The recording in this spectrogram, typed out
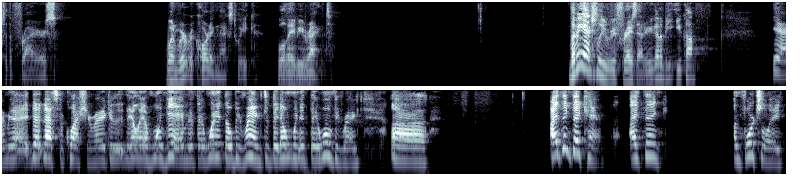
to the Friars. When we're recording next week, will they be ranked? Let me actually rephrase that. Are you going to beat UConn? Yeah, I mean that, that's the question, right? Because they only have one game. If they win it, they'll be ranked. If they don't win it, they won't be ranked. Uh, I think they can. I think, unfortunately,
